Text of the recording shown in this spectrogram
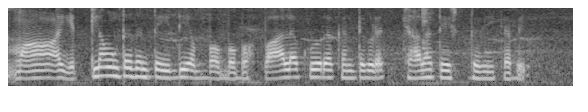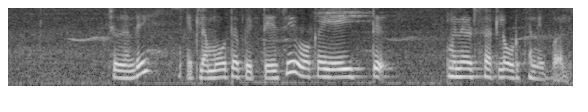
మా ఎట్లా ఉంటుందంటే ఇది అబ్బాబ్బాబ్బా. పాలకూర కంటే కూడా చాలా టేస్ట్ ఉంటుంది ఈ కర్రీ. చూడండి. ఇట్లా మూత పెట్టేసి ఒక ఎయిట్ మినిట్స్ అట్లా ఉడకనివ్వాలి.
